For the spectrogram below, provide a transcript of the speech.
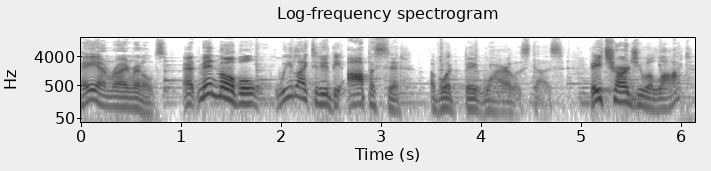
Hey, I'm Ryan Reynolds. At Mint Mobile, we like to do the opposite of what Big Wireless does. They charge you a lot,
